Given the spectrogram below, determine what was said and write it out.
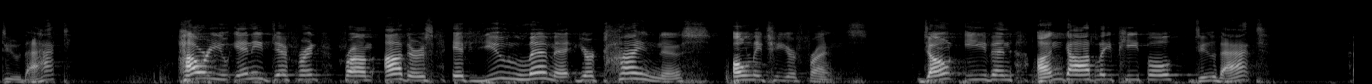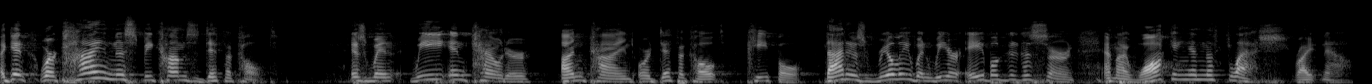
do that? How are you any different from others if you limit your kindness only to your friends? Don't even ungodly people do that? Again, where kindness becomes difficult is when we encounter unkind or difficult people. That is really when we are able to discern am I walking in the flesh right now?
